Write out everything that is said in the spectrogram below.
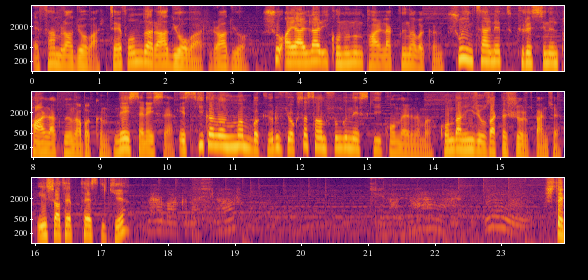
FM radyo var. Telefonda radyo var. Radyo. Şu ayarlar ikonunun parlaklığına bakın. Şu internet küresinin parlaklığına bakın. Neyse neyse. Eski kanalıma mı bakıyoruz yoksa Samsung'un eski ikonlarına mı? Konudan iyice uzaklaşıyoruz bence. InShot App Test 2. Merhaba arkadaşlar. Kenarlar var. Hmm. İşte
